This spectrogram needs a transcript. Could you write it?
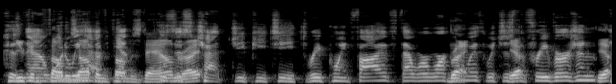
because You can now what do thumbs we up have and thumbs down, is this right? chat gpt 3.5 that we're working Right. with which is Yep. the free version Yep.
